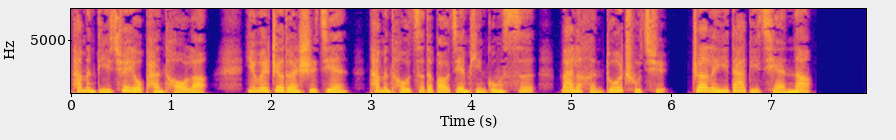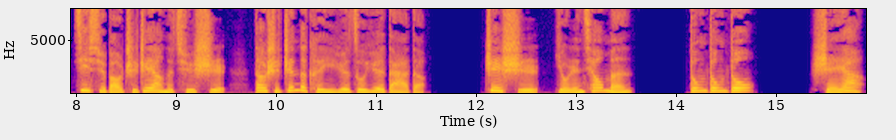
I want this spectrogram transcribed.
他们的确有盼头了，因为这段时间他们投资的保健品公司卖了很多出去，赚了一大笔钱呢。继续保持这样的趋势，倒是真的可以越做越大的。这时有人敲门，咚咚咚，谁呀？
